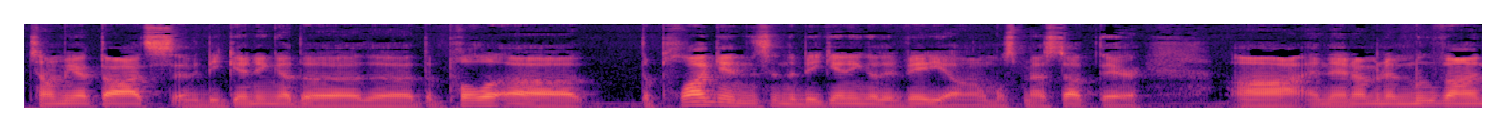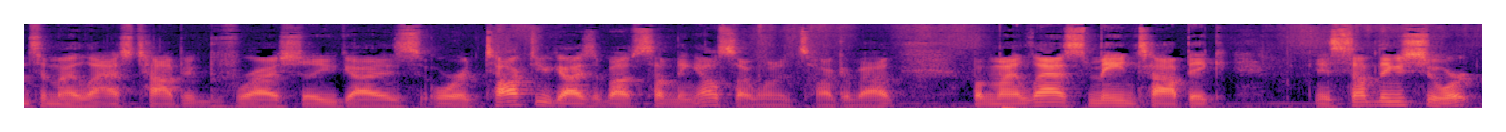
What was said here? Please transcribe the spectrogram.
Tell me your thoughts at the beginning of the the the pull uh the plugins in the beginning of the video. I almost messed up there. Uh, and then I'm going to move on to my last topic before I show you guys or talk to you guys about something else I want to talk about. But my last main topic is something short,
